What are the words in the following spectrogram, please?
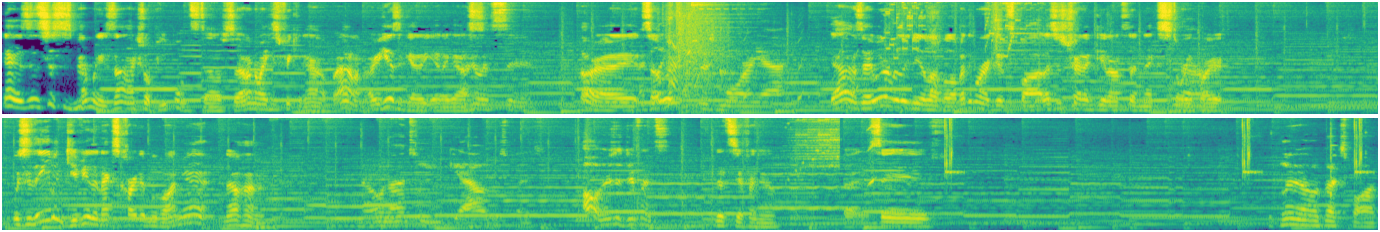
yeah, it's, it's just his memory. It's not actual people and stuff. So I don't know why he's freaking out. But I don't know. He doesn't get it yet. I guess. Let's see. All right. So like there's more. Yeah. yeah, I was like, we don't really need to level up. I think we're in a good spot. Let's just try to get on to the next story Yeah. part. Which did they even give you the next card to move on yet? No, huh? No, not until you get out of this place. Oh, there's a difference. That's different now. Alright, save. Completely on the Xbox.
